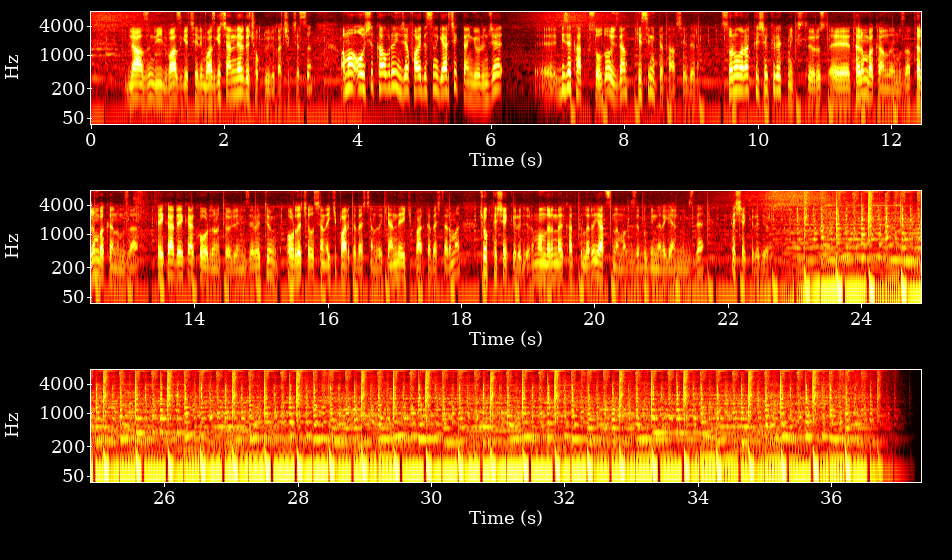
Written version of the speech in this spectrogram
lazım değil, vazgeçelim. Vazgeçenleri de çok duyduk açıkçası. Ama o işi kavrayınca, faydasını gerçekten görünce e, bize katkısı oldu. O yüzden kesinlikle tavsiye ederim. Son olarak teşekkür etmek istiyoruz e, Tarım Bakanlığımıza, Tarım Bakanımıza, TKDK Koordinatörlüğümüze ve tüm orada çalışan ekip arkadaşlarımıza, kendi ekip arkadaşlarıma çok teşekkür ediyorum. Onların da katkıları yatsınamaz bize bugünlere gelmemizde. Teşekkür ediyoruz.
